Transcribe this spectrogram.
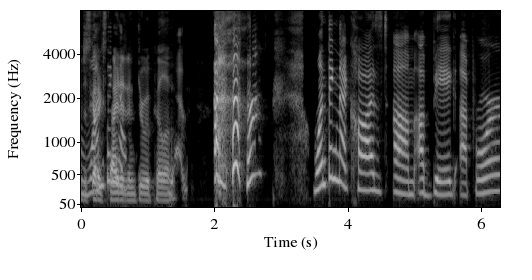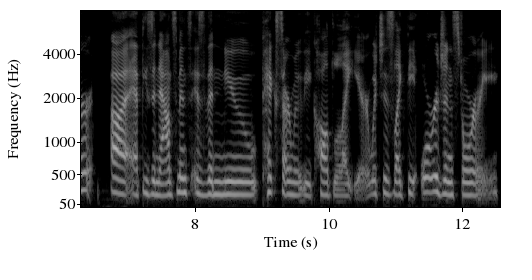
I just One got thing that- excited and threw a pillow. One thing that caused um, a big uproar uh, at these announcements is the new Pixar movie called Lightyear, which is like the origin story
